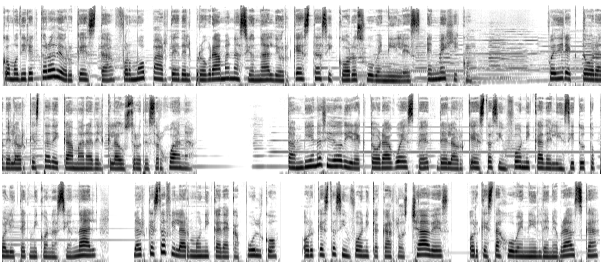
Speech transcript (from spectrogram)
Como directora de orquesta, formó parte del Programa Nacional de Orquestas y Coros Juveniles en México. Fue directora de la Orquesta de Cámara del Claustro de Sor Juana. También ha sido directora huésped de la Orquesta Sinfónica del Instituto Politécnico Nacional la Orquesta Filarmónica de Acapulco, Orquesta Sinfónica Carlos Chávez, Orquesta Juvenil de Nebraska,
